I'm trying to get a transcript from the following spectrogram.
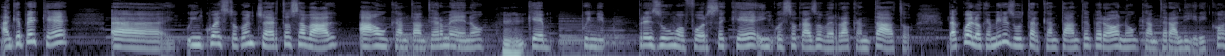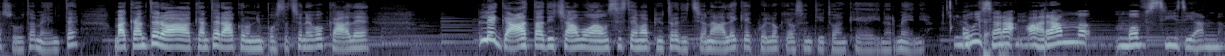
anche perché eh, in questo concerto Saval ha un cantante armeno Mhm. che quindi presumo forse che in questo caso verrà cantato. Da quello che mi risulta il cantante però non canterà lirico assolutamente, ma canterà, canterà con un'impostazione vocale legata diciamo a un sistema più tradizionale che è quello che ho sentito anche in Armenia. Lui Ok. sarà Aram Movsisian.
